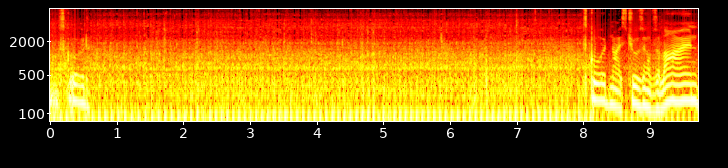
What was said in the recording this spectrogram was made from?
That's good. It's good, nice choosing of the line.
